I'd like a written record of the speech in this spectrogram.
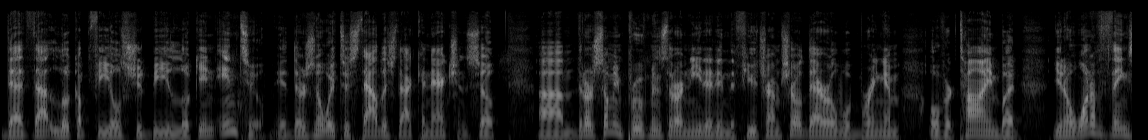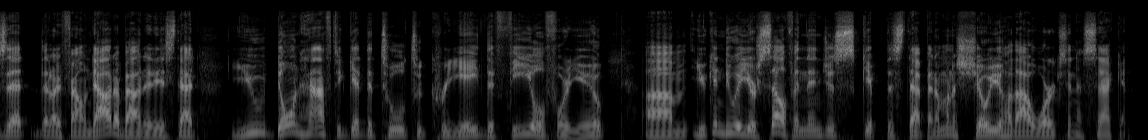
that that lookup field should be looking into. It, there's no way to establish that connection. So um, there are some improvements that are needed in the future. I'm sure Daryl will bring them over time. But you know, one of the things that that I found out about it is that you don't have to get the tool to create the field for you. Um, you can do it yourself and then just skip the step. And I'm going to show you how that works in a second.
